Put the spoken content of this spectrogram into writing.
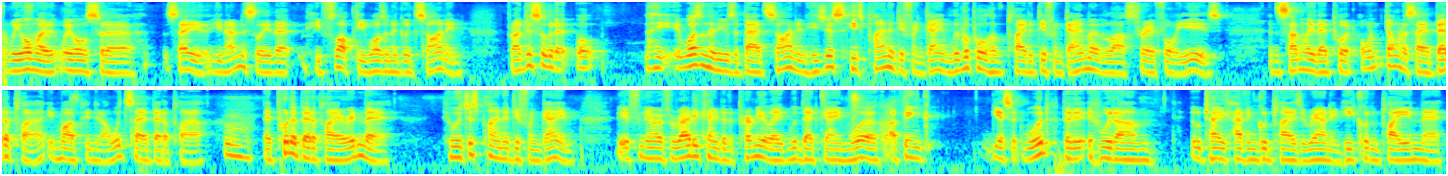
we almost we all sort of say unanimously that he flopped. He wasn't a good signing. But I just look at it. Well, hey, it wasn't that he was a bad signing. He's just he's playing a different game. Liverpool have played a different game over the last three or four years and suddenly they put I don't want to say a better player in my opinion I would say a better player mm. they put a better player in there who was just playing a different game if now if Verratti came to the Premier League would that game work I think yes it would but it, it would um it would take having good players around him he couldn't play in there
